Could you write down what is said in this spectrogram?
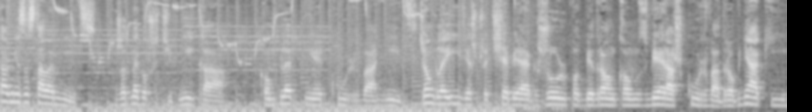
Tam nie zostałem nic. Żadnego przeciwnika. Kompletnie kurwa nic. Ciągle idziesz przed siebie jak żul pod biedronką, zbierasz kurwa drobniaki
